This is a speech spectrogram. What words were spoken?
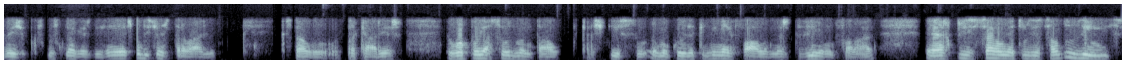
vejo que os colegas dizem, as condições de trabalho, que estão precárias, o apoio à saúde mental, que acho que isso é uma coisa que ninguém fala, mas deviam falar, é a reposição e a atualização dos índices.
